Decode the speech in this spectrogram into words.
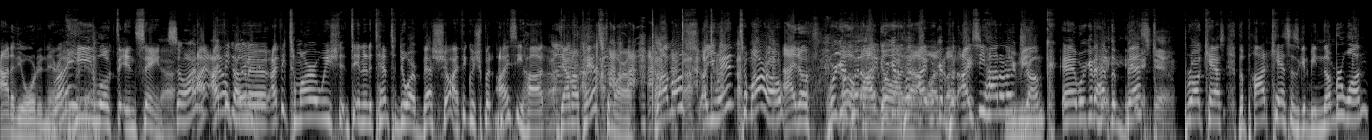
out of the ordinary. Right. He looked insane. So I don't- I think I'm gonna. you. I think tomorrow we should, in an attempt to do our best show. I think we should put icy hot down our pants tomorrow. Ramos, are you in tomorrow? I don't. We're gonna know put I'll we're go gonna put that I, we're gonna put icy hot on our mean- junk, and we're gonna have the best broadcast. The podcast is gonna be number one.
